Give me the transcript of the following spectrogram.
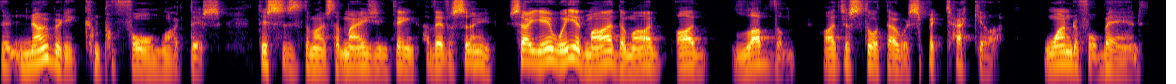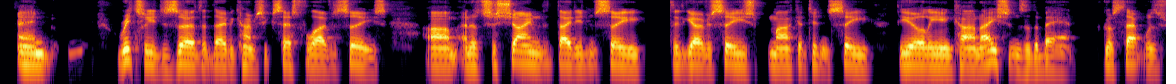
that nobody can perform like this. This is the most amazing thing I've ever seen. So yeah, we admired them. I I loved them. I just thought they were spectacular, wonderful band, and richly deserved that they became successful overseas. Um, and it's a shame that they didn't see the overseas market didn't see the early incarnations of the band because that was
